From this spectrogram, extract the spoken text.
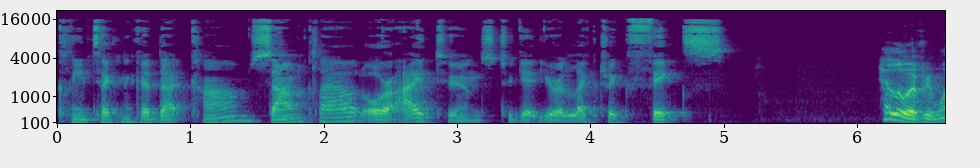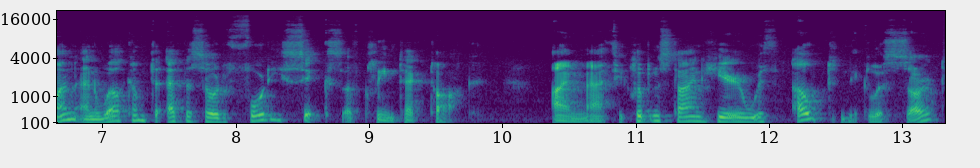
cleantechnica.com, SoundCloud, or iTunes to get your electric fix. Hello, everyone, and welcome to episode 46 of Clean Tech Talk. I'm Matthew Klippenstein here without Nicholas Zart.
